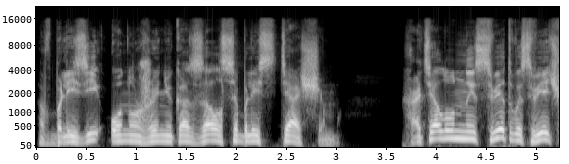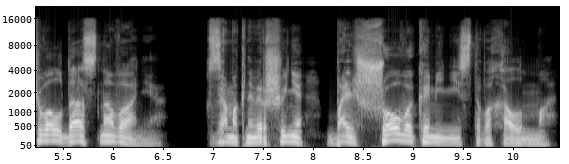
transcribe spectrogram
Вблизи он уже не казался блестящим, хотя лунный свет высвечивал до основания. Замок на вершине большого каменистого холма.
